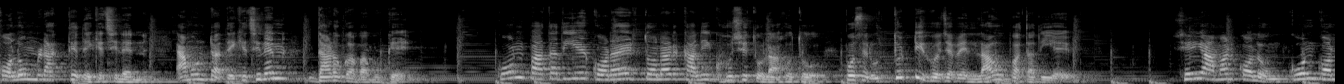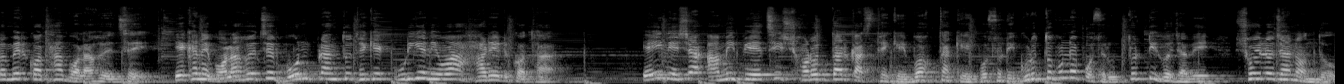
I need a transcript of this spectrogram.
কলম রাখতে দেখেছিলেন? এমনটা দেখেছিলেন দারোগা বাবুকে কোন পাতা দিয়ে কড়াইয়ের তলার কালি ঘষে তোলা হতো? প্রশ্নের উত্তরটি হয়ে যাবে লাউ পাতা দিয়ে। সেই আমার কলম কোন কলমের কথা বলা হয়েছে? এখানে বলা হয়েছে, বন প্রান্ত থেকে কুড়িয়ে নেওয়া হাড়ের কথা। এই নেশা আমি পেয়েছি শরৎদার কাছ থেকে। বক্তাকে প্রশ্নটি গুরুত্বপূর্ণ প্রশ্নের উত্তরটি হয়ে যাবে শৈলজানন্দ।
